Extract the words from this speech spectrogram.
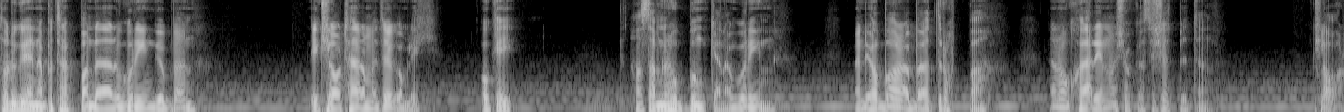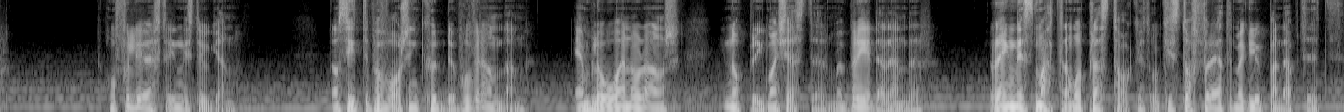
Tar du grejerna på trappan där och går in gubben? Det är klart här om ett ögonblick. Okej. Okay. Han samlar ihop bunkarna och går in. Men det har bara börjat droppa när de skär in den tjockaste köttbiten. Klar. Hon följer efter in i stugan. De sitter på varsin kudde på verandan. En blå och en orange i nopprig manchester med breda ränder. Regnet smattrar mot plasttaket och Kristoffer äter med glupande aptit.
